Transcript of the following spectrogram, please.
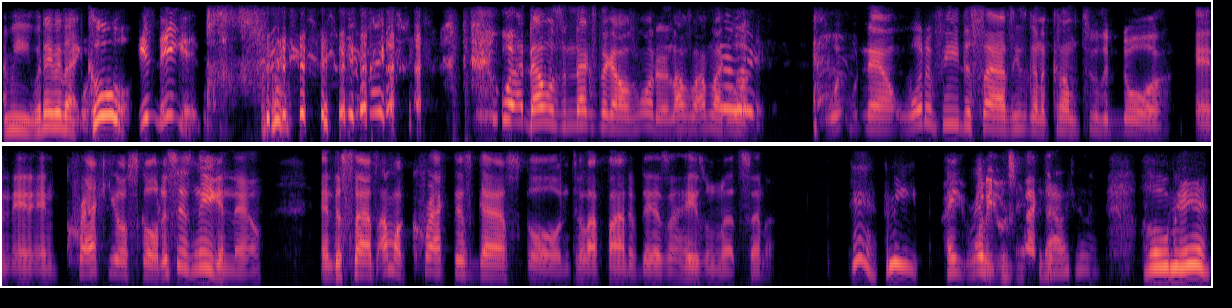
I mean, would they be like, "Cool, it's Negan"? well, that was the next thing I was wondering. I was, I'm like, look, what, now, what if he decides he's going to come to the door and, and, and crack your skull? This is Negan now, and decides I'm going to crack this guy's skull until I find if there's a hazelnut center. Yeah, I mean, like, What do you expect? that what you're like? Oh man,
